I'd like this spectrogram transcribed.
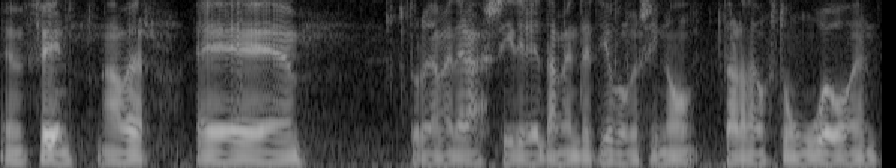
En fin, a ver. Eh... Te lo voy a meter así directamente, tío, porque si no, tarda esto un huevo en...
